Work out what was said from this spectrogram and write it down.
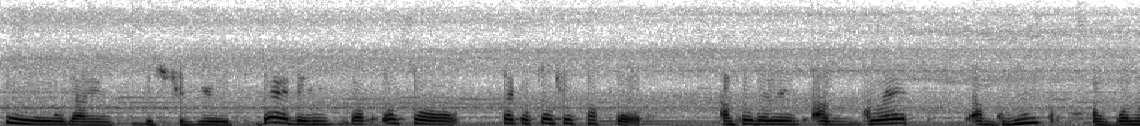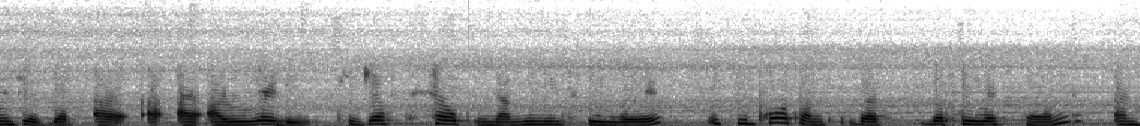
food and distribute bedding, but also psychosocial support. And so there is a great a group of volunteers that are, are, are ready to just help in a meaningful way. It's important that, that we respond and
